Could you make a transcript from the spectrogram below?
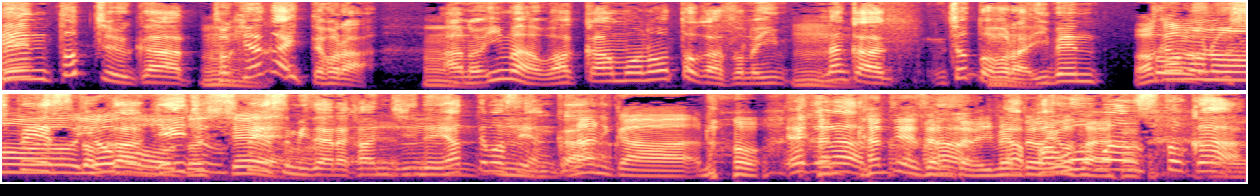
ベントっていうか、うん時計会ってほら、うん。あの、今、若者とか、その、なんか、ちょっとほら、イベント、若者スペースとか、芸術スペースみたいな感じでやってますやんか。う何かの、だから、勘違いされたらイベントパフォーマンスとか、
